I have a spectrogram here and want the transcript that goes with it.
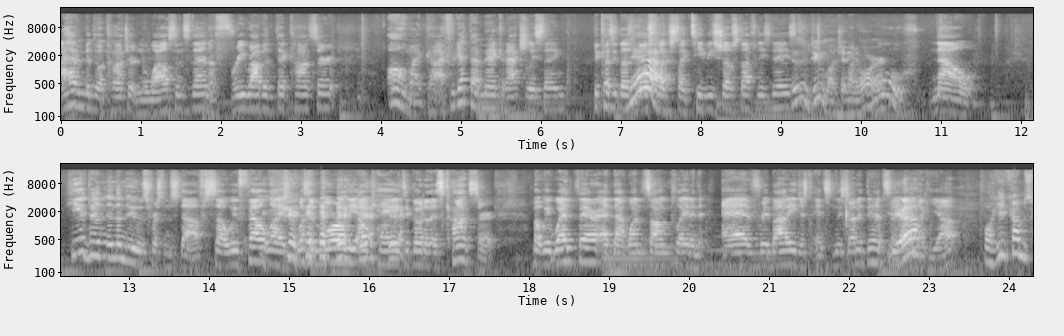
I haven't been to a concert in a while since then. A free Robin Thicke concert. Oh my god, I forget that man can actually sing because he does Yeah. most like, just like TV show stuff these days. He days. doesn't do much anymore. Oof. Now, he had been in the news for some stuff, so we felt like was it morally okay to go to this concert? But we went there, and that one song played, and everybody just instantly started dancing. Yeah. I'm like, yup. Well, he comes.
